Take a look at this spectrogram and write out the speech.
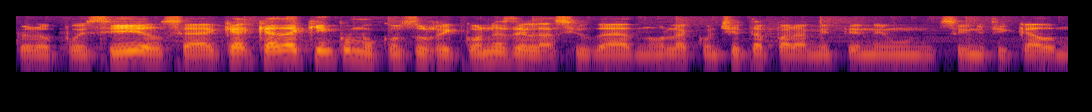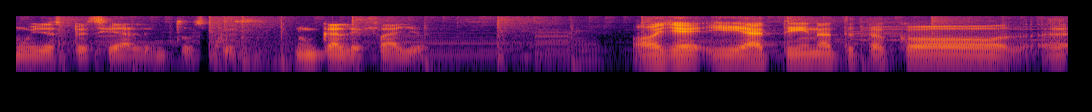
pero pues sí, o sea, cada quien como con sus ricones de la ciudad, ¿no? La conchita para mí tiene un significado muy especial, entonces pues nunca le fallo. Oye, ¿y a ti no te tocó eh,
